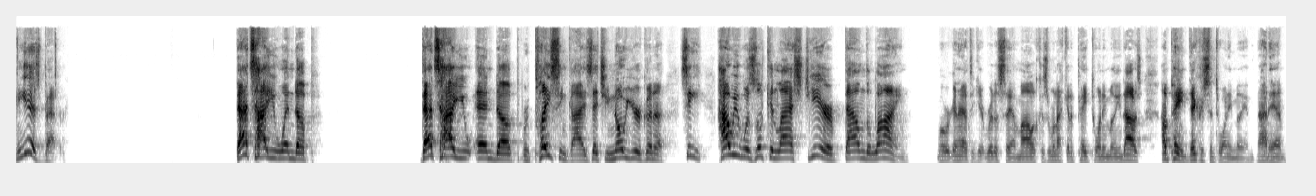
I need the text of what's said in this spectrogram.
And he is better. That's how you end up. That's how you end up replacing guys that you know you're gonna see. Howie was looking last year down the line. Well, we're gonna have to get rid of Seumalo because we're not gonna pay twenty million dollars. I'm paying Dickerson 20 million, not him.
